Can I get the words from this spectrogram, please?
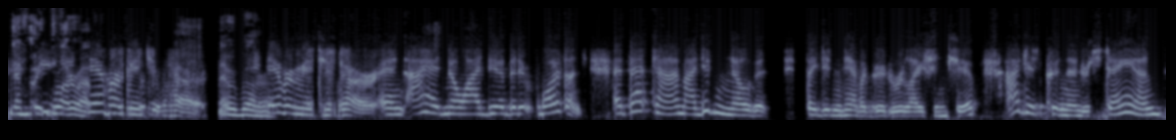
Never He brought her up. Never mentioned her. Never brought He her up. never mentioned her, and I had no idea that it wasn't. At that time, I didn't know that they didn't have a good relationship. I just couldn't understand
